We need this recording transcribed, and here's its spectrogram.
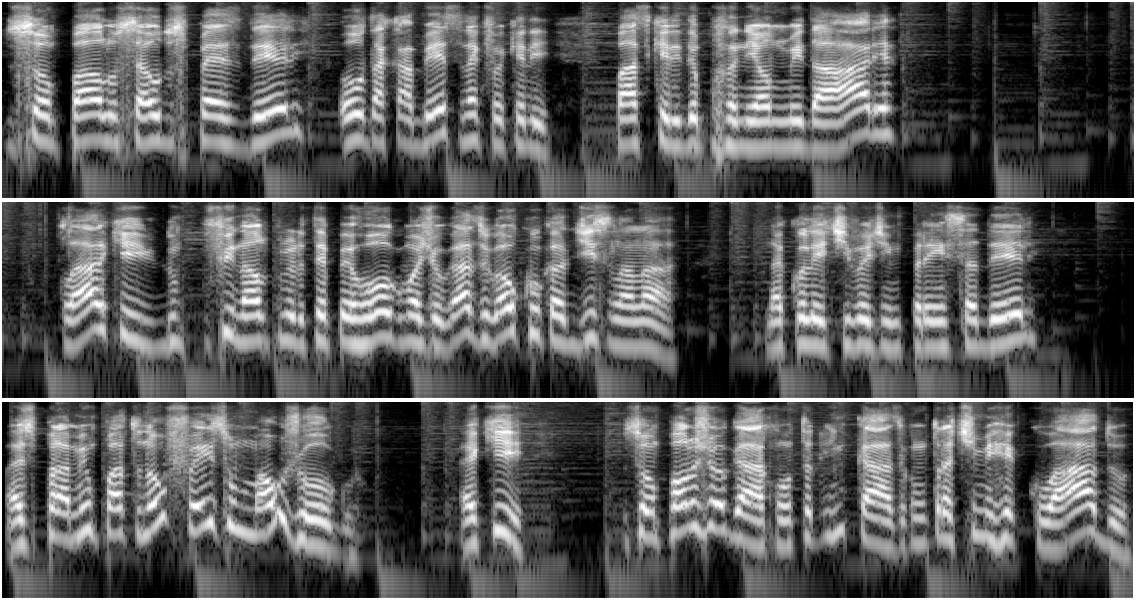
do São Paulo, saiu dos pés dele, ou da cabeça, né? Que foi aquele passe que ele deu pro Raniel no meio da área. Claro que no final do primeiro tempo errou algumas jogadas, igual o Cuca disse lá na, na coletiva de imprensa dele. Mas para mim o Pato não fez um mau jogo. É que o São Paulo jogar contra, em casa contra time recuado,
